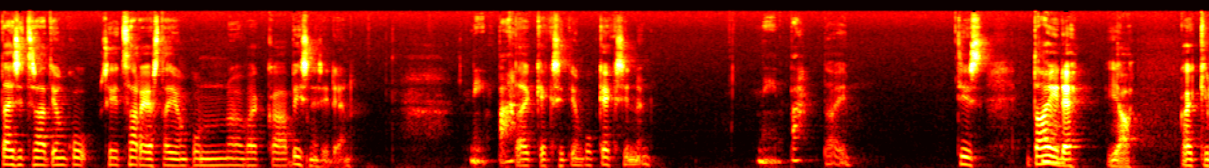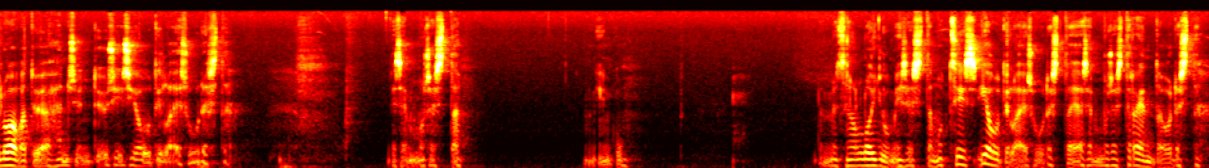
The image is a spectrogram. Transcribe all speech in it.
Tai sitten saat jonkun, siitä sarjasta jonkun vaikka bisnesidean. Niinpä. Tai keksit jonkun keksinnön. Niinpä. Tai... Siis taide mm. ja kaikki luova työhän syntyy siis joutilaisuudesta. Ja semmosesta niin kuin, en sano lojumisesta, mutta siis joutilaisuudesta ja semmoisesta rentoudesta.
